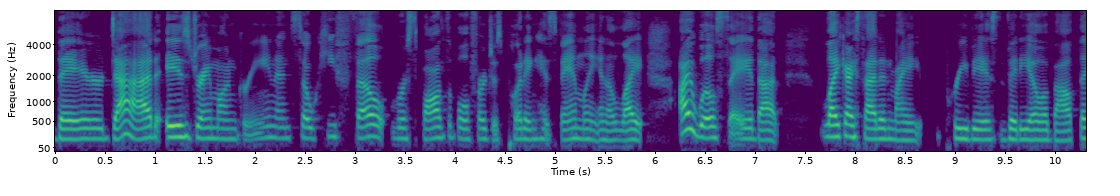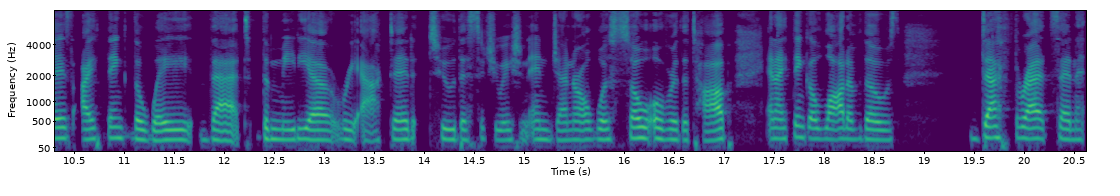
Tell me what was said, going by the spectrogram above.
their dad is Draymond Green. And so he felt responsible for just putting his family in a light. I will say that, like I said in my previous video about this, I think the way that the media reacted to this situation in general was so over the top. And I think a lot of those death threats and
